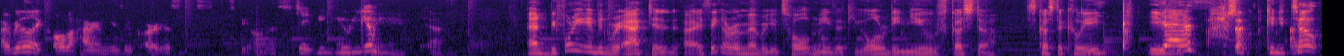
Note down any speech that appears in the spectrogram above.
I really like all the higher music artists. To be honest. JB Yu-Gi-Oh. Okay. Yeah. And before you even reacted, I think I remember you told me that you already knew Skusta. Skusta Clee. Yes! So can you tell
